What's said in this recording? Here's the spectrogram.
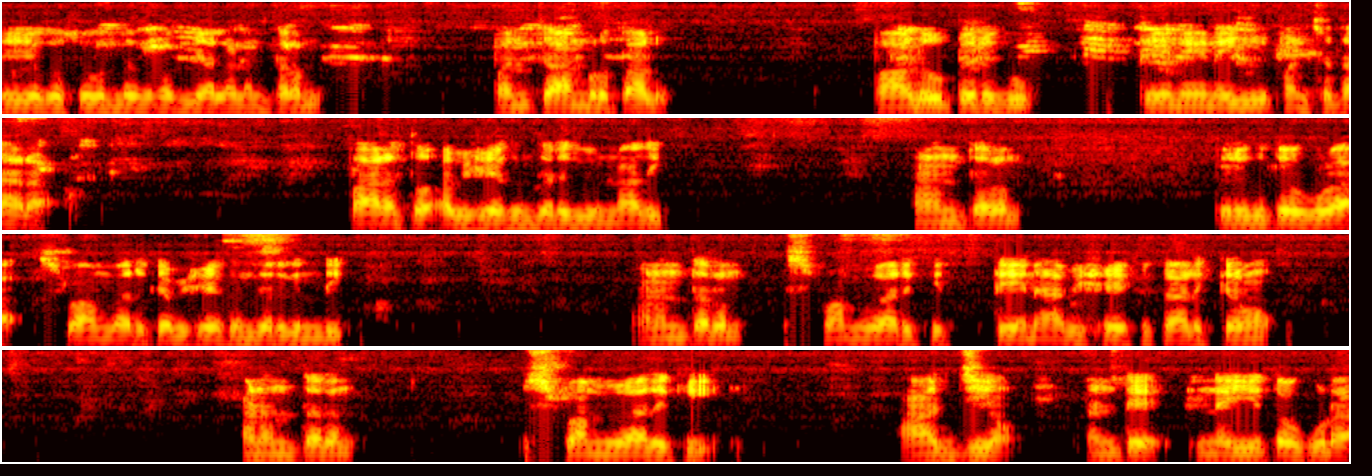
ఈ యొక్క సుగంధ ద్రవ్యాల అనంతరం పంచామృతాలు. పాలు పెరుగు తేనె నెయ్యి పంచదార పాలతో అభిషేకం జరిగి ఉన్నది. అనంతరం పెరుగుతో కూడా స్వామివారికి అభిషేకం జరిగింది. అనంతరం స్వామివారికి తేనె అభిషేక కార్యక్రమం. అనంతరం స్వామివారికి ఆజ్యం అంటే నెయ్యితో కూడా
